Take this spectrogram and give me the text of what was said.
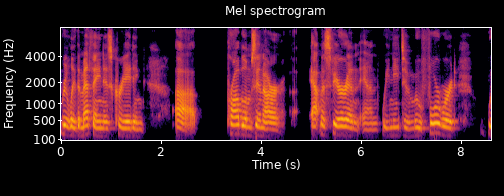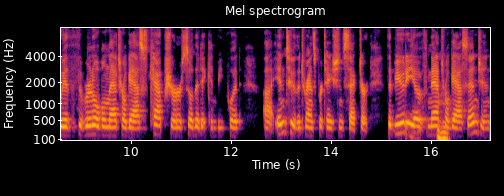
really the methane is creating uh, problems in our atmosphere, and and we need to move forward with the renewable natural gas capture so that it can be put uh, into the transportation sector. The beauty of natural mm-hmm. gas engine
